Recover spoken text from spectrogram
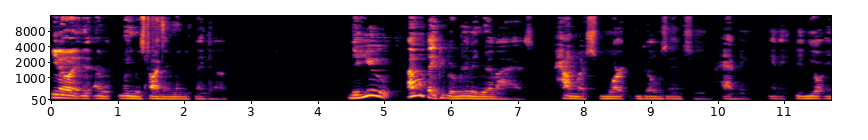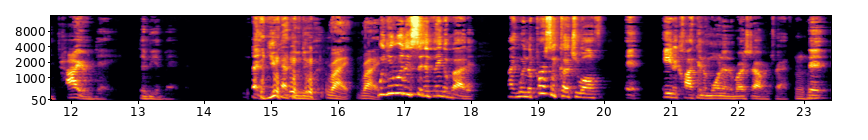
You know, when you was talking, it made me think of. Do you? I don't think people really realize how much work goes into having in, in your entire day to be a bad. Like you have to do it. Right, right. When you really sit and think about it, like when the person cut you off at eight o'clock in the morning in rush hour traffic, Mhm. that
